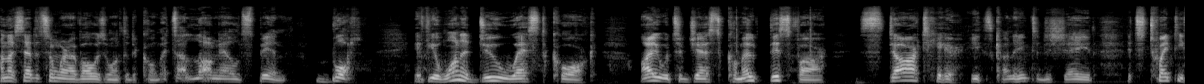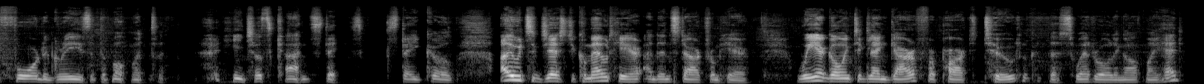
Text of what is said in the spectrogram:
and I said it's somewhere I've always wanted to come. It's a long old spin, but if you want to do West Cork, I would suggest come out this far, start here. He's gone into the shade. It's 24 degrees at the moment. he just can't stay stay cool. I would suggest you come out here and then start from here. We are going to Glengarriff for part two. Look at the sweat rolling off my head.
